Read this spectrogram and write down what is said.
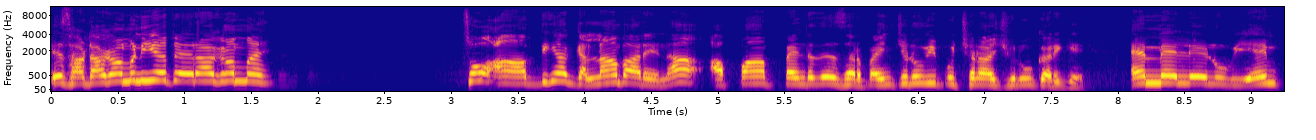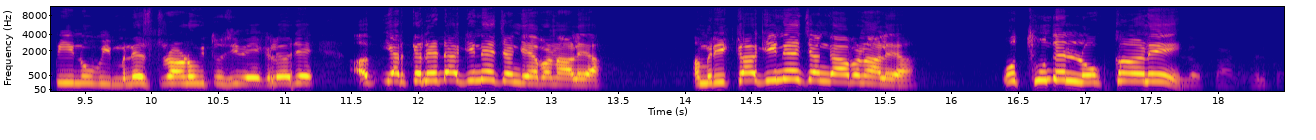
ਇਹ ਸਾਡਾ ਕੰਮ ਨਹੀਂ ਹੈ, ਤੇਰਾ ਕੰਮ ਹੈ। ਸੋ ਆਪਦੀਆਂ ਗੱਲਾਂ ਬਾਰੇ ਨਾ ਆਪਾਂ ਪਿੰਡ ਦੇ ਸਰਪੰਚ ਨੂੰ ਵੀ ਪੁੱਛਣਾ ਸ਼ੁਰੂ ਕਰੀਏ। ਐਮਐਲਏ ਨੂੰ ਵੀ ਐਮਪੀ ਨੂੰ ਵੀ, ਮਿਨਿਸਟਰਾਂ ਨੂੰ ਵੀ ਤੁਸੀਂ ਵੇਖ ਲਿਓ ਜੇ। ਯਾਰ, ਕੈਨੇਡਾ ਕਿਹਨੇ ਚੰਗੇ ਬਣਾ ਲਿਆ? ਅਮਰੀਕਾ ਕਿਹਨੇ ਚੰਗਾ ਬਣਾ ਲਿਆ? ਉੱਥੋਂ ਦੇ ਲੋਕਾਂ ਨੇ। ਲੋਕਾਂ ਨੇ ਬਿਲਕੁਲ।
